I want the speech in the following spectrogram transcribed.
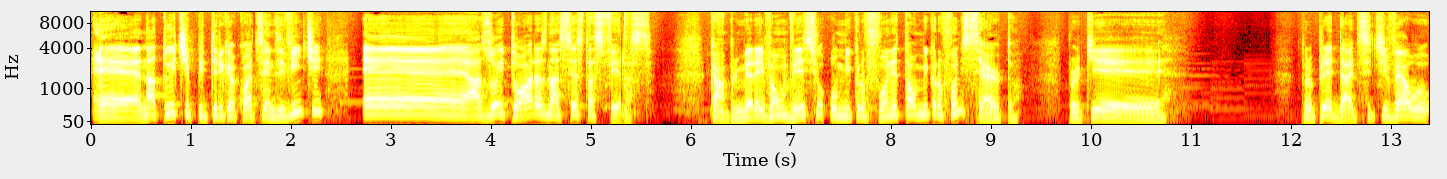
É, na Twitch Pitrica 420 é às 8 horas nas sextas-feiras. Calma, primeiro aí vamos ver se o microfone tá o microfone certo. Porque. Propriedade, se tiver o,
